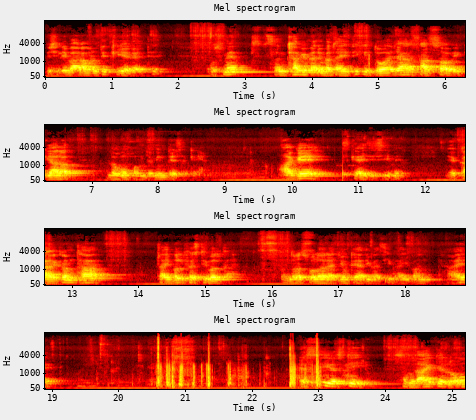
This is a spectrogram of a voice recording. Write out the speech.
پچھلی بار آنٹت کیے گئے تھے، اس میں سنکھا بھی میں نے بتائی تھی کہ دو ہزار سات سو گیارہ لوگوں کو ہم زمین دے سکے ہیں۔ آگے اس کے آئی سی سی میں ایک کارکرم تھا، ٹرائبل فیسٹیول کا۔ پندرہ سولہ راجیوں کے آدیواسی بھائی بہن آئے۔ ایس سی، ایس ٹی سمدائے کے لوگوں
